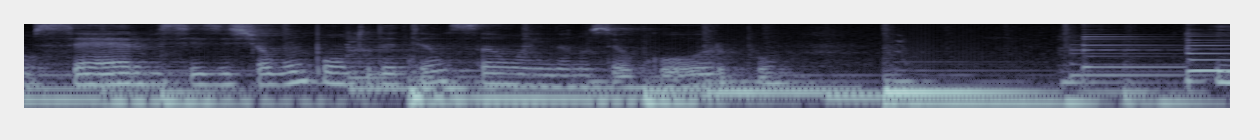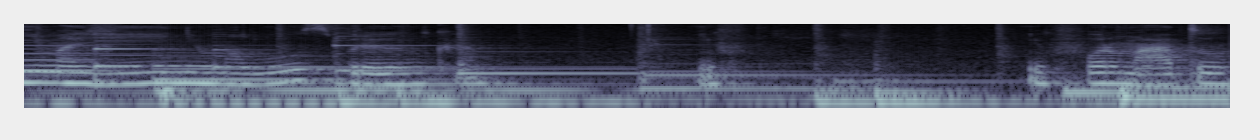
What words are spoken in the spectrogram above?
Observe se existe algum ponto de tensão ainda no seu corpo. E imagine uma luz branca em, em formato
